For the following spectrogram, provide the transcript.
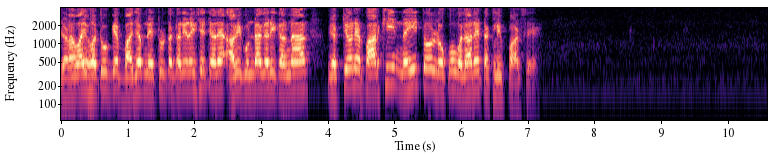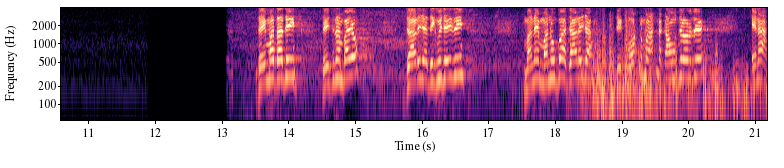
જણાવાયું હતું કે ભાજપ નેતૃત્વ કરી રહી છે ત્યારે આવી ગુંડાગરી કરનાર વ્યક્તિઓને પારખી નહીં તો લોકો વધારે તકલીફ પાડશે. જય માતાજી, જય શ્રી ભાઈઓ. જાડેજા દિગ્વિજયસિંહ મને મનુભા જાડેજા, જે વોર્ડ નંબર કાઉન્સિલર છે, એના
